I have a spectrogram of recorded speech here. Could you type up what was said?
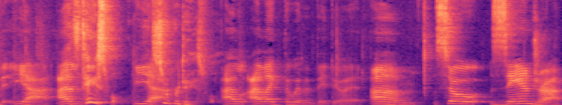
yeah, I, It's tasteful. Yeah. Super tasteful. I, I like the way that they do it. Um, so Xandra,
